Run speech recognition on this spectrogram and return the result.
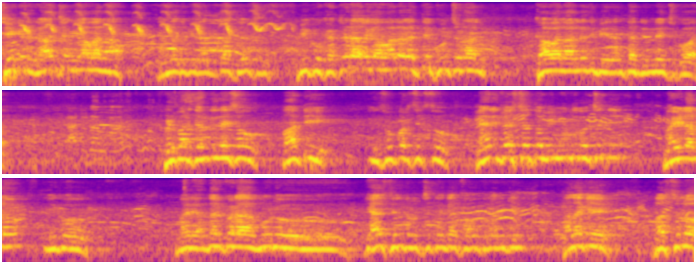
చీకటి రాజ్యం కావాలా? అన్నది మీరంతా తెలుసు. మీకు కట్టడాలు కావాలా? లేకపోతే కూర్చడాలు కావాలా? అన్నది మీరంతా నిర్ణయించుకోవాలి. ఇప్పుడు మన తెలుగుదేశం పార్టీ ఈ సూపర్ సిక్స్ మేనిఫెస్టోతో మీ ముందుకు వచ్చింది. మహిళలు మీకు మరి అందరు కూడా మూడు గ్యాస్ సిలిండర్ ఉచితంగా సంవత్సరానికి అలాగే బస్సులో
